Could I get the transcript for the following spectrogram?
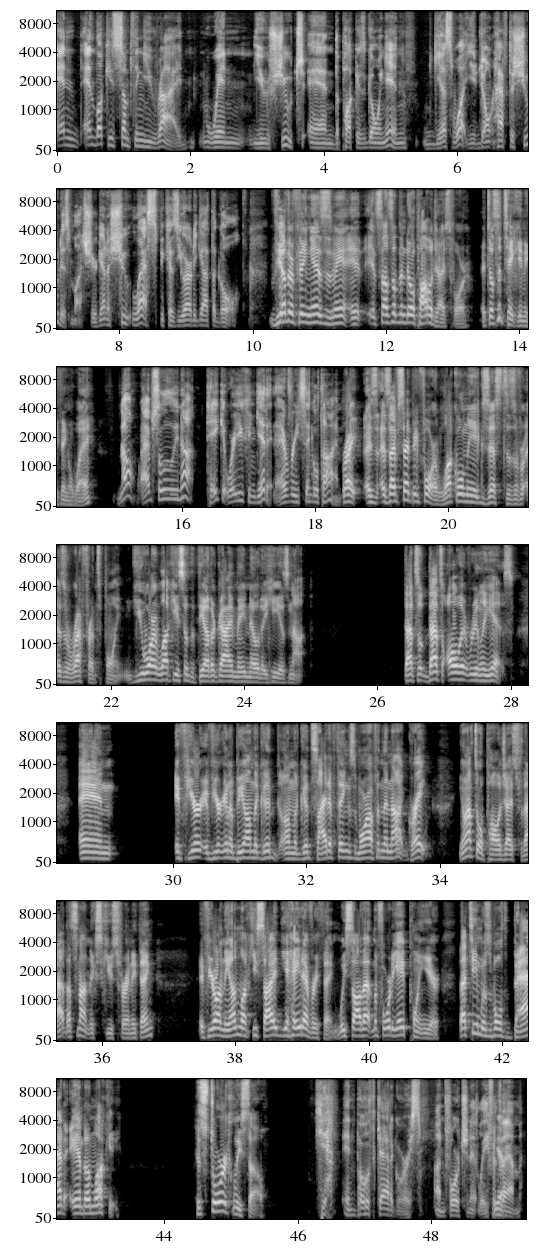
and and luck is something you ride. When you shoot and the puck is going in, guess what? You don't have to shoot as much. You're going to shoot less because you already got the goal. The other thing is, is man, it, it's not something to apologize for. It doesn't take anything away, No, absolutely not. Take it where you can get it every single time. right? As, as I've said before, luck only exists as a, as a reference point. You are lucky so that the other guy may know that he is not. That's that's all it really is. And if you're if you're gonna be on the good on the good side of things more often than not, great. You don't have to apologize for that. That's not an excuse for anything. If you're on the unlucky side, you hate everything. We saw that in the 48 point year. That team was both bad and unlucky. Historically so. Yeah, in both categories, unfortunately for Yeah. them.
